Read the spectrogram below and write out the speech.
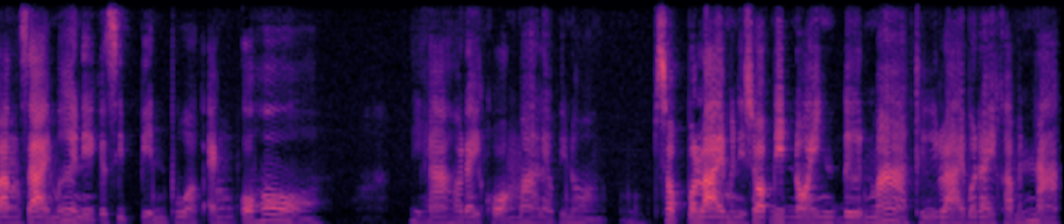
ฟังสายมือนี่ก็สิเป็นพวกแอลกอฮอล์ นี่ฮะเขาได้ของมาแล้วพี่น้องชอบบ่หลายมันนี่ชอบนิดหน่อยเดินมาถือหลายบ่ได้ค่ะมันหนัก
